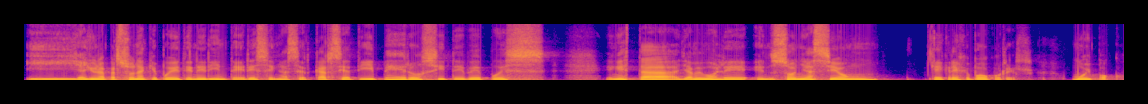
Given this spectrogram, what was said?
Y hay una persona que puede tener interés en acercarse a ti, pero si te ve pues en esta, llamémosle, ensoñación, ¿qué crees que puede ocurrir? Muy poco.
